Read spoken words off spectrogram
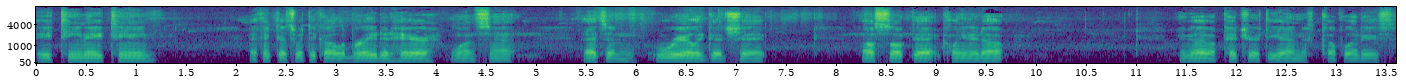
1818. I think that's what they call a braided hair one cent. That's in really good shape. I'll soak that and clean it up. Maybe I'll have a picture at the end of a couple of these.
